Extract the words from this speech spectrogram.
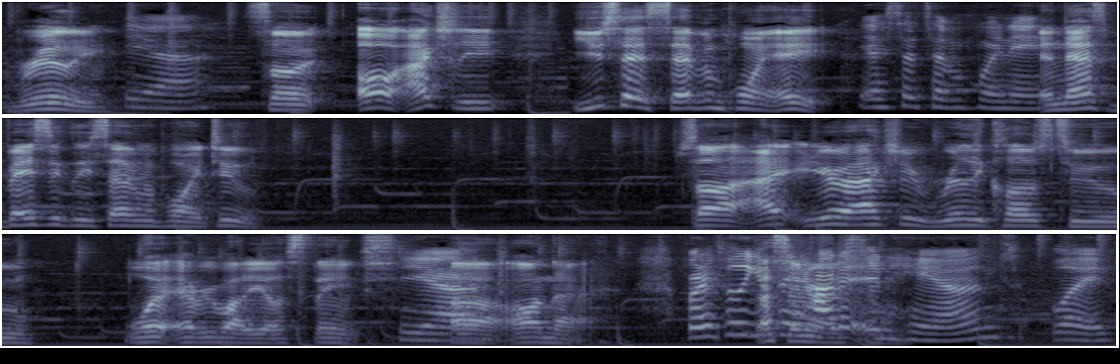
Really? Yeah. So, oh, actually, you said 7.8, Yeah, I said 7.8. and that's basically 7.2. So I, you're actually really close to what everybody else thinks. Yeah. Uh, on that. But I feel like That's if they had it in hand, like,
